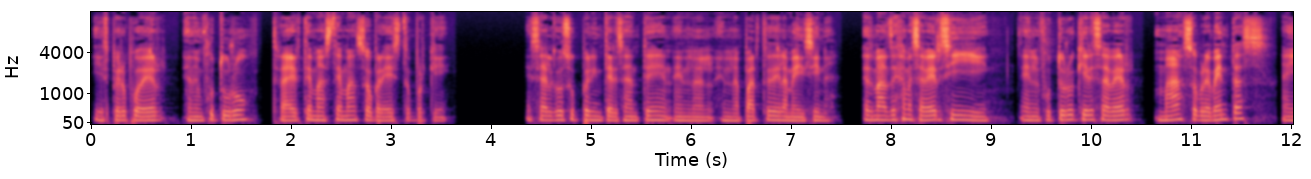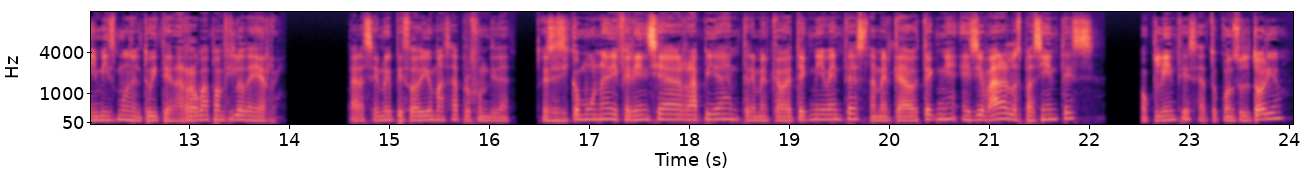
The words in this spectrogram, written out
y espero poder en un futuro traerte más temas sobre esto porque es algo súper interesante en, la, en la parte de la medicina. Es más, déjame saber si en el futuro quieres saber más sobre ventas ahí mismo en el Twitter, arroba panfilodr, para hacer un episodio más a profundidad. Entonces, así como una diferencia rápida entre mercadotecnia y ventas, la mercadotecnia es llevar a los pacientes o clientes a tu consultorio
